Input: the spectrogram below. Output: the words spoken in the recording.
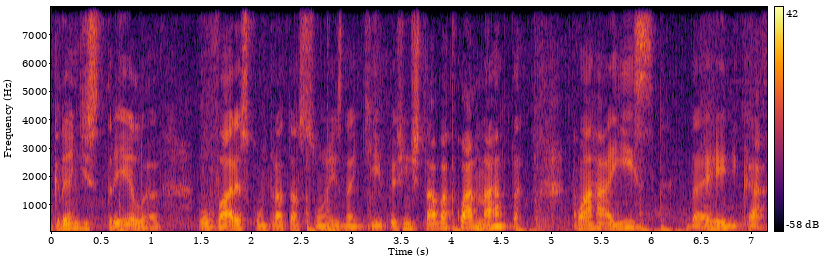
grande estrela ou várias contratações na equipe. A gente estava com a nata, com a raiz da RNK.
